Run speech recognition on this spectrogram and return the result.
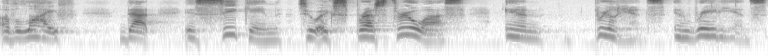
of life that is seeking to express through us in brilliance, in radiance,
